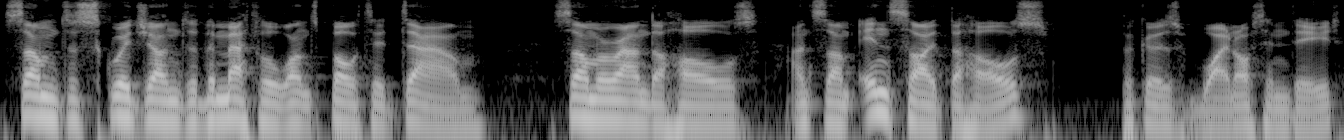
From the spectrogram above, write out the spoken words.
Some to squidge under the metal once bolted down, some around the holes, and some inside the holes, because why not indeed?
